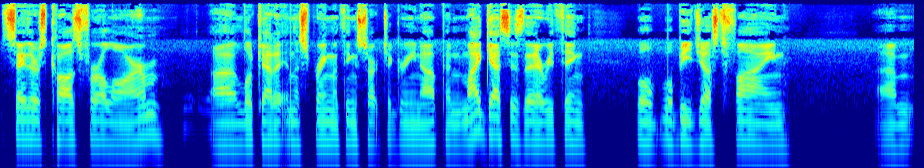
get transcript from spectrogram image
say there's cause for alarm. Uh, look at it in the spring when things start to green up, and my guess is that everything will will be just fine. Um,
